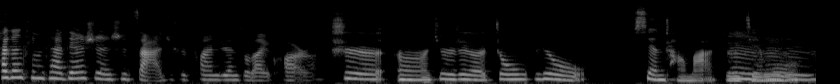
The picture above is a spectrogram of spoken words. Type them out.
他跟 Kim Kardashian 是咋就是突然之间走到一块儿了？是嗯，就是这个周六现场吧，这个节目，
